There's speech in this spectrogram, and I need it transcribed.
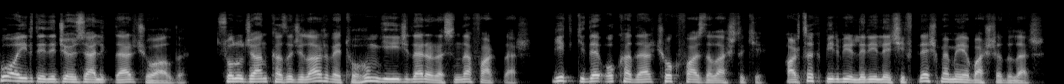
bu ayırt edici özellikler çoğaldı. Solucan kazıcılar ve tohum giyiciler arasında farklar gitgide o kadar çok fazlalaştı ki artık birbirleriyle çiftleşmemeye başladılar.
